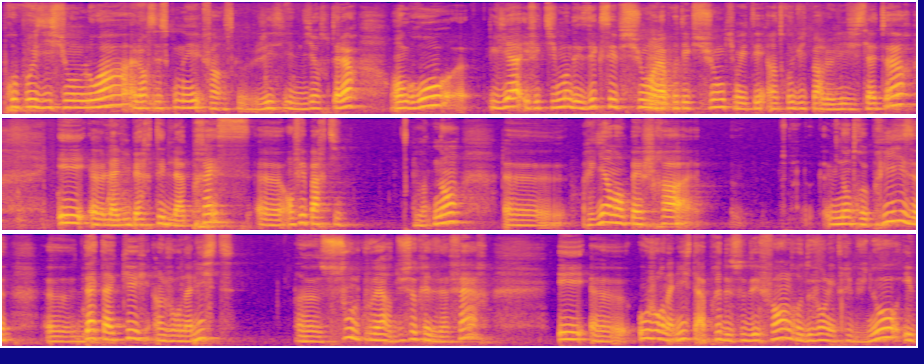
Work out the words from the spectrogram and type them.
proposition de loi. Alors, c'est ce qu'on est, enfin, ce que j'ai essayé de dire tout à l'heure. En gros, il y a effectivement des exceptions à la protection qui ont été introduites par le législateur et la liberté de la presse euh, en fait partie. Maintenant, euh, rien n'empêchera une entreprise euh, d'attaquer un journaliste sous le couvert du secret des affaires et aux journalistes après de se défendre devant les tribunaux et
